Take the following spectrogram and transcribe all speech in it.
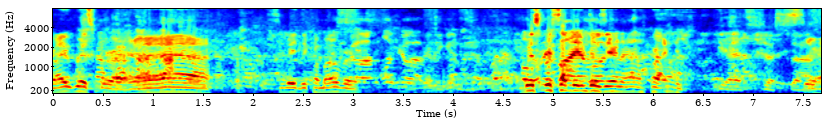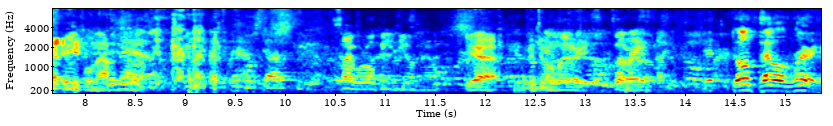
Right, Whisper? Yeah. He's waiting to come over. Whisper something into his ear now. Right. Yeah, it's just uh, Right. painful now. Sorry, we're all being yelled now. Yeah, been doing Larry. It's all right. Dog Pal and Larry.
